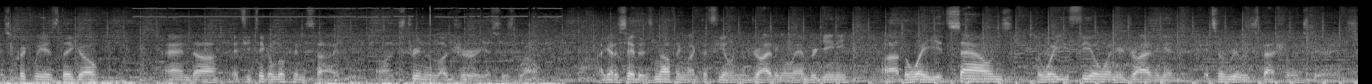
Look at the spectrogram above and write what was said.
as quickly as they go and uh, if you take a look inside, are extremely luxurious as well. I gotta say there's nothing like the feeling of driving a Lamborghini. Uh, the way it sounds, the way you feel when you're driving it, it's a really special experience.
